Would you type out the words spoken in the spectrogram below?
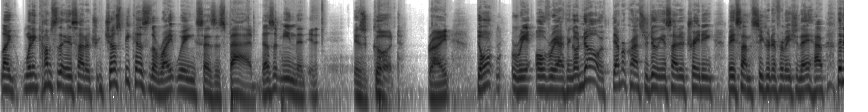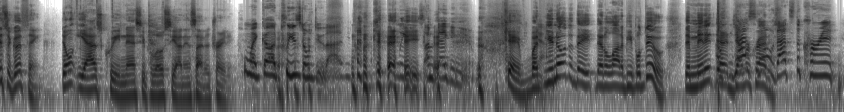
like when it comes to the insider, trade, just because the right wing says it's bad doesn't mean that it is good, right? Don't overreact and go, no, if Democrats are doing insider trading based on secret information they have, then it's a good thing. Don't Yaz Queen Nancy Pelosi on insider trading. Oh my God, please don't do that. okay. please, I'm begging you. Okay, but yeah. you know that they that a lot of people do. The minute that Democrats. Yes, no, that's the current,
